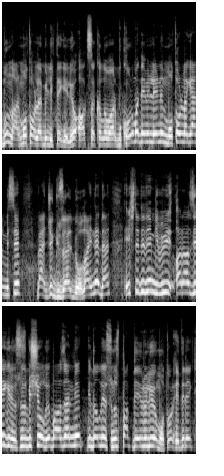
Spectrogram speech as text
bunlar motorla birlikte geliyor. Alt sakalı var. Bu koruma demirlerinin motorla gelmesi bence güzel bir olay. Neden? E işte dediğim gibi bir araziye giriyorsunuz bir şey oluyor. Bazen bir, dalıyorsunuz pat devriliyor motor. E direkt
